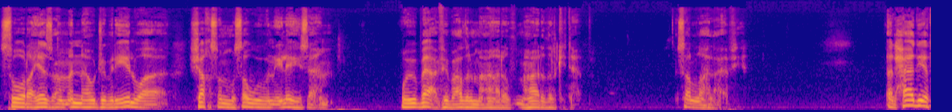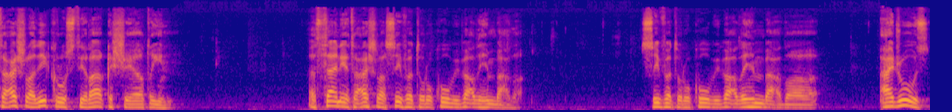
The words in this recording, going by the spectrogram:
صورة يزعم أنه جبريل وشخص مصوب إليه سهم ويباع في بعض المعارض معارض الكتاب. نسأل الله العافية. الحادية عشرة ذكر استراق الشياطين. الثانية عشرة صفة ركوب بعضهم بعضا. صفة ركوب بعضهم بعضا. عجوز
